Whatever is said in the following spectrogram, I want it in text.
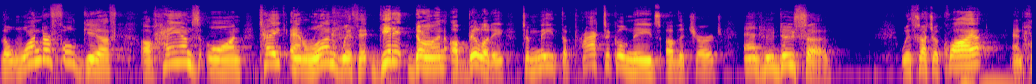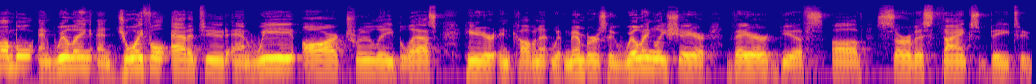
the wonderful gift of hands on, take and run with it, get it done ability to meet the practical needs of the church, and who do so with such a quiet, and humble and willing and joyful attitude, and we are truly blessed here in covenant with members who willingly share their gifts of service. Thanks be to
